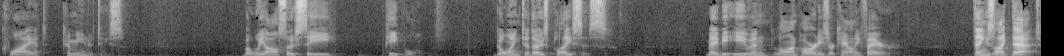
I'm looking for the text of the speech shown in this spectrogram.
quiet communities. But we also see people going to those places, maybe even lawn parties or county fair, things like that.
